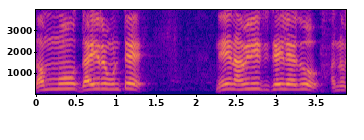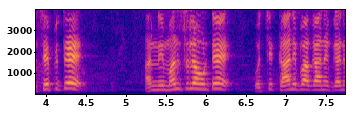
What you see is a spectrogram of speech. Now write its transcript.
దమ్ము ధైర్యం ఉంటే నేను అవినీతి చేయలేదు అని నువ్వు చెప్తే అన్ని మనసులో ఉంటే వచ్చి కాణిపాకానికి కానీ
